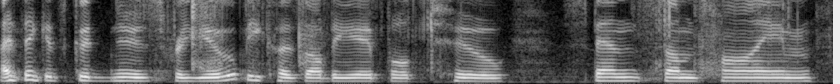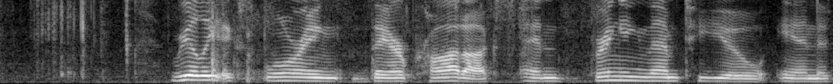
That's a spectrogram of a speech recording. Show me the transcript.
I think it's good news for you because I'll be able to spend some time really exploring their products and bringing them to you in,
